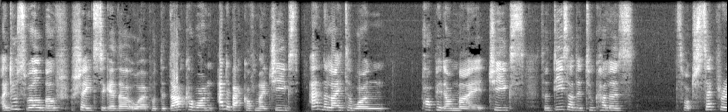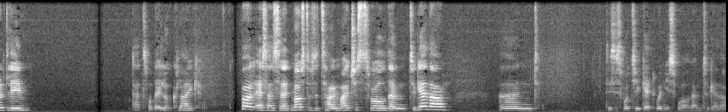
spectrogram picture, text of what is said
I do swirl both shades together or I put the darker one at the back of my cheeks and the lighter one pop it on my cheeks. So these are the two colors swatched separately. That's what they look like. But as I said most of the time I just swirl them together and this is what you get when you swirl them together.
